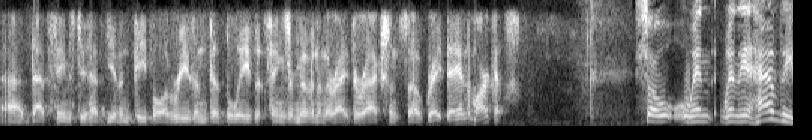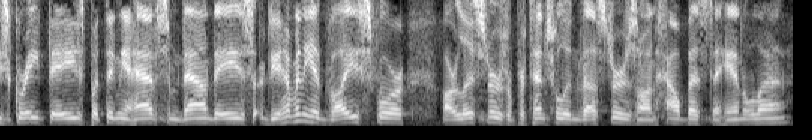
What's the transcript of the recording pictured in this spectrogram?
uh, that seems to have given people a reason to believe that things are moving in the right direction. So, great day in the markets. So when when you have these great days, but then you have some down days, do you have any advice for our listeners or potential investors on how best to handle that?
